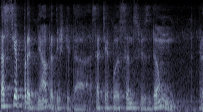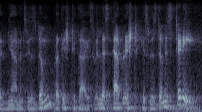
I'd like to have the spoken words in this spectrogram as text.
Tasya prajna pratishtita. Such a person's wisdom, prajna means wisdom, pratishtita is well established. His wisdom is steady.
